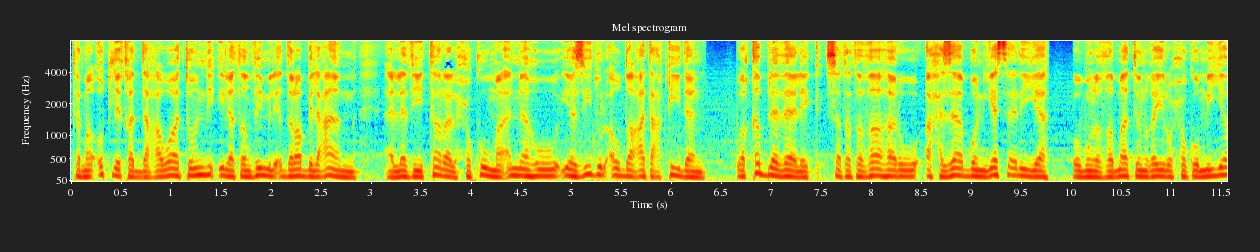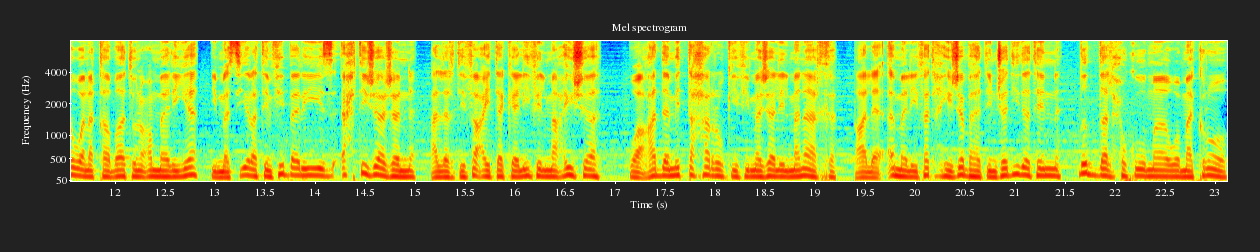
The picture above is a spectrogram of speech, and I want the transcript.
كما أطلقت دعوات إلى تنظيم الإضراب العام الذي ترى الحكومة أنه يزيد الأوضاع تعقيدا. وقبل ذلك ستتظاهر أحزاب يسارية ومنظمات غير حكومية ونقابات عمالية بمسيرة في باريس احتجاجا على ارتفاع تكاليف المعيشة وعدم التحرك في مجال المناخ على أمل فتح جبهة جديدة ضد الحكومة وماكرون.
